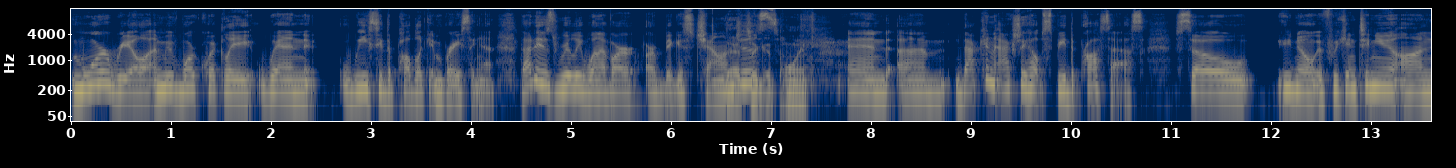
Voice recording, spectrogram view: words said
more real and move more quickly when we see the public embracing it. That is really one of our, our biggest challenges. That's a good point. And um, that can actually help speed the process. So, you know, if we continue on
